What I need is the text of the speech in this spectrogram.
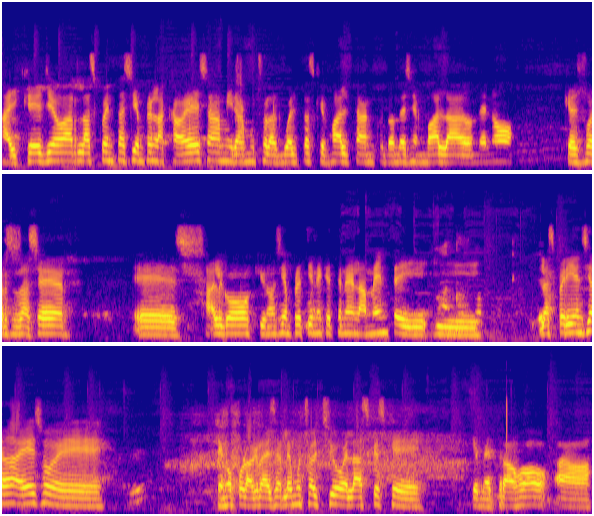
Hay que llevar las cuentas siempre en la cabeza, mirar mucho las vueltas que faltan, dónde se embala, dónde no, qué esfuerzos hacer. Es algo que uno siempre tiene que tener en la mente y, y la experiencia da eso. Eh, tengo por agradecerle mucho al Chivo Velázquez que, que me trajo a,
